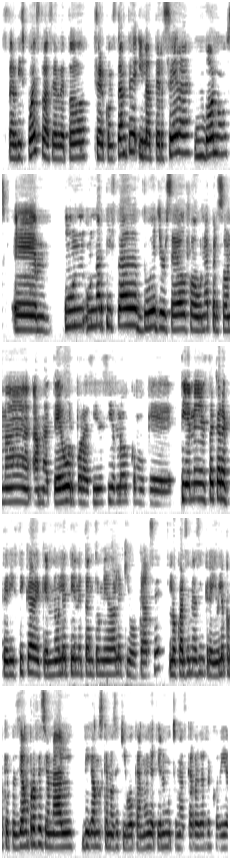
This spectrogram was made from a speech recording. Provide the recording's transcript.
estar dispuesto a hacer de todo, ser constante. Y la tercera, un bonus, eh, un, un, artista do it yourself o una persona amateur, por así decirlo, como que tiene esta característica de que no le tiene tanto miedo al equivocarse, lo cual se me hace increíble porque pues ya un profesional, digamos que no se equivoca, ¿no? Ya tiene mucho más carrera recorrida,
